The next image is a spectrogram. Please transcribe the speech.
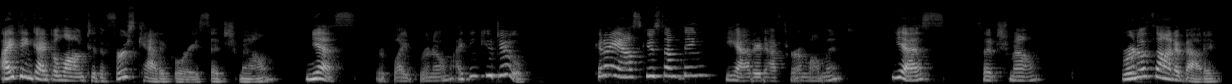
I think I belong to the first category, said Shmuel. Yes, replied Bruno, I think you do. Can I ask you something? he added after a moment. Yes, said Shmuel. Bruno thought about it.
